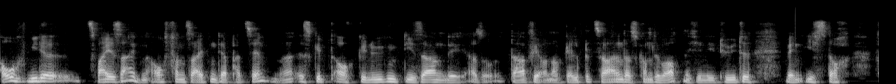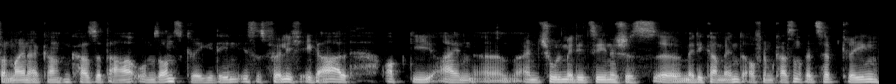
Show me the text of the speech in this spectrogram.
auch wieder zwei Seiten, auch von Seiten der Patienten. Ne? Es gibt auch genügend, die sagen, nee, also darf ich auch noch Geld bezahlen, das kommt überhaupt nicht in die Tüte, wenn ich es doch von meiner Krankenkasse da umsonst kriege. Denen ist es völlig egal, ob die ein, äh, ein schulmedizinisches äh, Medikament auf einem Kassenrezept kriegen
